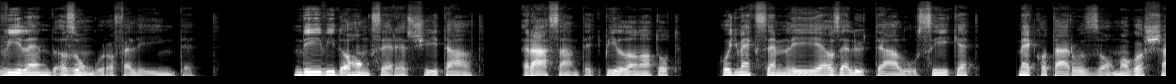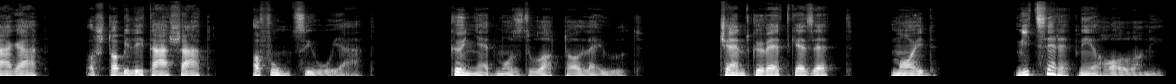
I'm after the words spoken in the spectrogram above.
Wieland a zongora felé intett. David a hangszerhez sétált, rászánt egy pillanatot, hogy megszemléje az előtte álló széket, meghatározza a magasságát, a stabilitását, a funkcióját. Könnyed mozdulattal leült. Csend következett, majd mit szeretnél hallani?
